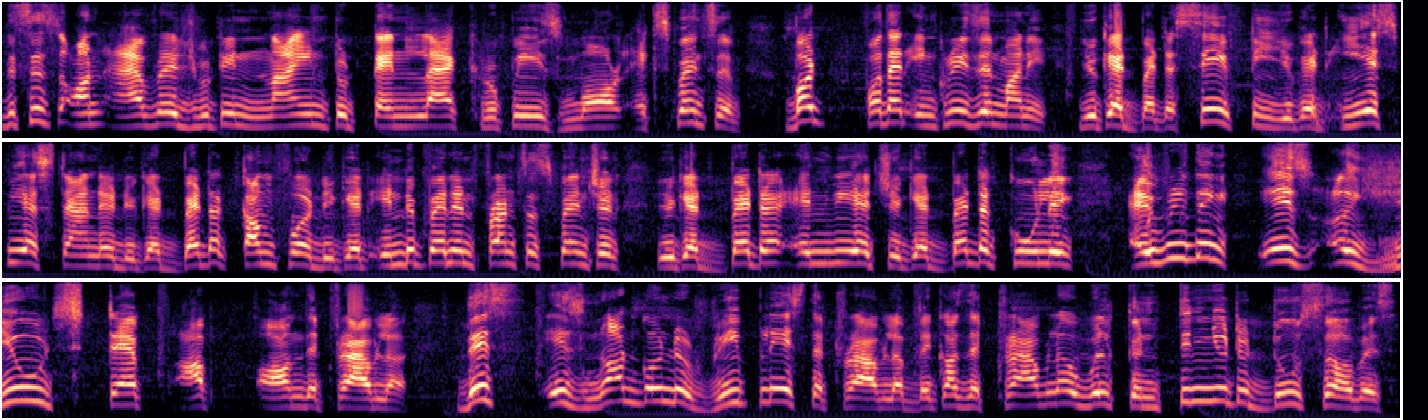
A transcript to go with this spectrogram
this is on average between 9 to 10 lakh rupees more expensive. But for that increase in money, you get better safety, you get ESP standard, you get better comfort, you get independent front suspension, you get better NVH, you get better cooling. Everything is a huge step up on the Traveller. This is not going to replace the Traveller because the Traveller will continue to do service.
